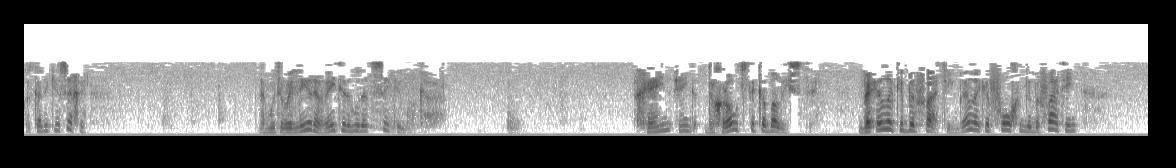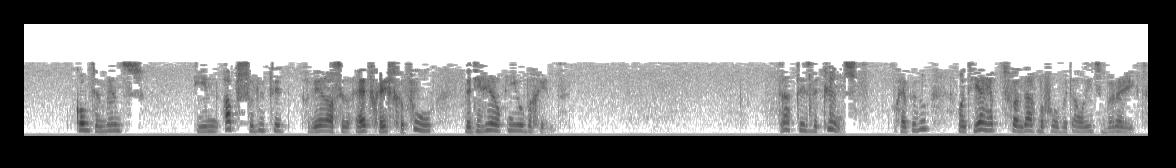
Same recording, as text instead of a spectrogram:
wat kan ik je zeggen? Dan moeten we leren weten hoe dat zit in elkaar. Geen enkel, de grootste kabbalisten. Bij elke bevatting, bij elke volgende bevatting, komt een mens in absolute, weer als het heeft gevoel, dat hij weer opnieuw begint. Dat is de kunst. Begrijp je Want jij hebt vandaag bijvoorbeeld al iets bereikt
